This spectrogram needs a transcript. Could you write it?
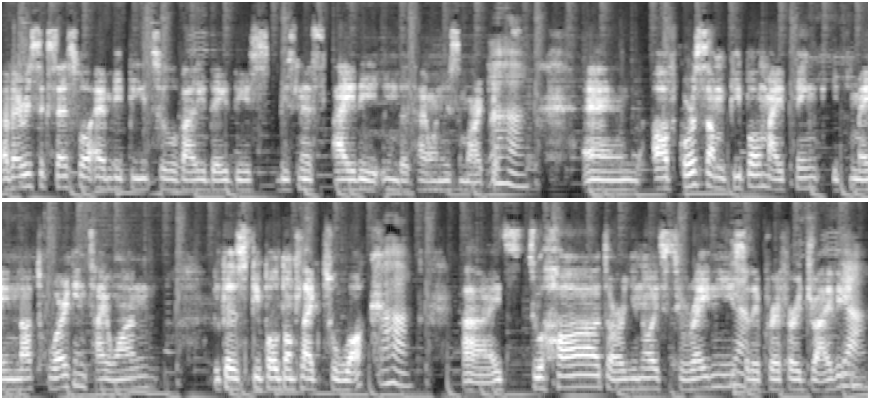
a very successful MVP to validate this business idea in the Taiwanese market. Uh-huh. And of course, some people might think it may not work in Taiwan because people don't like to walk. Uh-huh. Uh, it's too hot or, you know, it's too rainy, yeah. so they prefer driving. Yeah.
